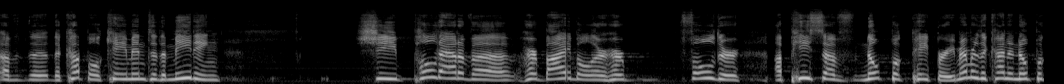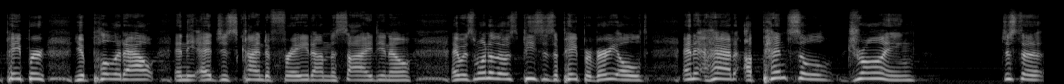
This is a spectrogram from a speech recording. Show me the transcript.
of the, the couple came into the meeting, she pulled out of a, her Bible or her folder a piece of notebook paper. You remember the kind of notebook paper you pull it out and the edge is kind of frayed on the side, you know? It was one of those pieces of paper, very old, and it had a pencil drawing just a,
